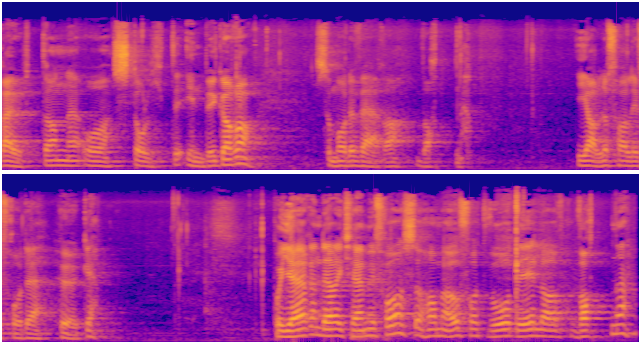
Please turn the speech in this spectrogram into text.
brautende og stolte innbyggere, så må det være vannet. I alle fall ifra det høye. På Jæren, der jeg kommer ifra, så har vi også fått vår del av vannet.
